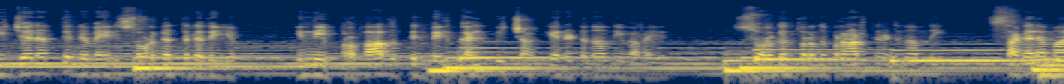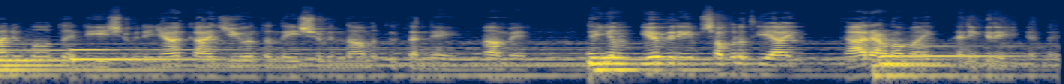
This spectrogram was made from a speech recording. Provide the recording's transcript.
ഈ ജനത്തിന്റെ മേൽ സ്വർഗത്തിന്റെ ദൈവം ഇന്ന് ഈ പ്രഭാതത്തിന്മേൽ കൽപ്പിച്ചാക്കിയാനായിട്ട് നന്ദി പറയുന്നു. സ്വർഗം തുറന്ന് പ്രാർത്ഥനയിട്ട് നന്ദി. സകലമാനുഭവത്തെ എന്റെ യേശുവിനെ ഞാൻ കാജീവൻ തന്ന യേശുവിൻ നാമത്തിൽ തന്നെ. ആമേൻ. ദൈവം ഏവരെയും സമൃദ്ധിയായി ധാരാളമായി അനുഗ്രഹിക്കട്ടെ.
